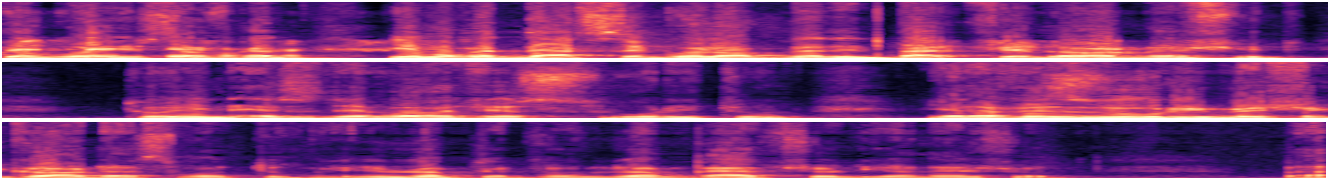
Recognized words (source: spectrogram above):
فقط یه موقع دست گلاب ندید بچه دار نشید. تو این ازدواج سوریتون یه دفعه زوری بشه کار دست خودتون کنید. نمی‌دونم تلفن دارم قطع شد یا نشد. به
